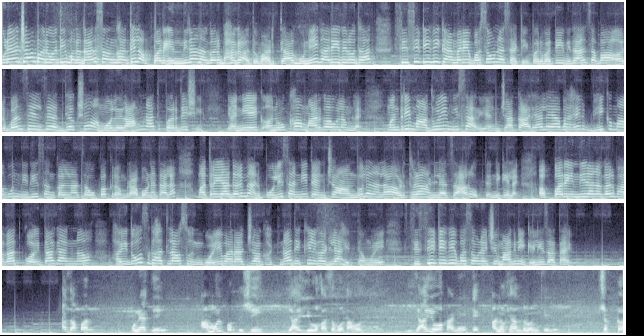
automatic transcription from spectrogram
पुण्याच्या पर्वती मतदारसंघातील अप्पर इंदिरानगर भागात वाढत्या गुन्हेगारी विरोधात सीसीटीव्ही कॅमेरे बसवण्यासाठी पर्वती विधानसभा अर्बन सेलचे अध्यक्ष अमोल रामनाथ परदेशी यांनी एक अनोखा मार्ग अवलंबलाय. मंत्री माधुरी मिसार यांच्या कार्यालयाबाहेर भीक मागून निधी संकलनाचा उपक्रम राबवण्यात आला. मात्र या दरम्यान पोलिसांनी त्यांच्या आंदोलनाला अडथळा आणल्याचा आरोप त्यांनी केलाय. अप्पर इंदिरानगर भागात कोयता गँगनं हैदोस घातला असून गोळीबाराच्या घटना देखील घडल्या आहेत. त्यामुळे सीसीटीव्ही बसवण्याची मागणी केली जात आहे. आज आपण पुण्यातील अमोल परदेशी या युवकासोबत आहोत. या युवकाने एक अनोखे आंदोलन केले. चक्क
